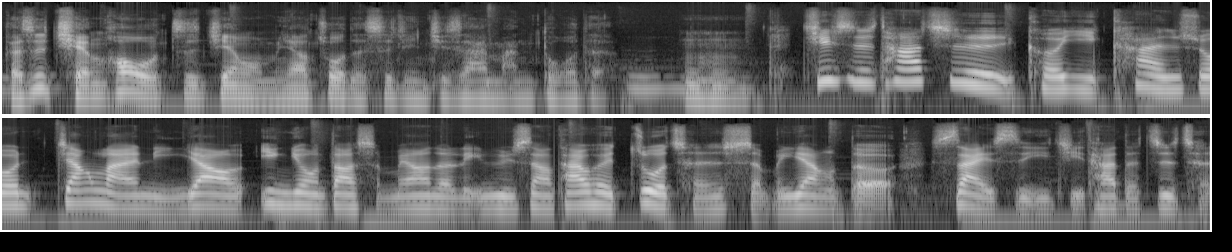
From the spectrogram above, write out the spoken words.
可是前后之间我们要做的事情其实还蛮多的。嗯嗯哼。其实它是可以看说，将来你要应用到什么样的领域上，它会做成什么样的 size，以及它的制成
